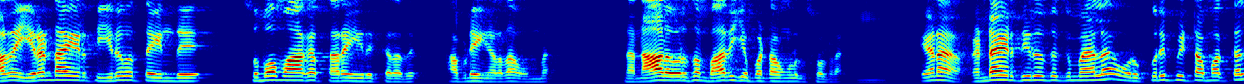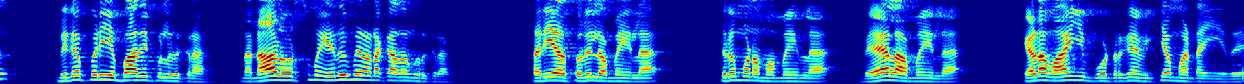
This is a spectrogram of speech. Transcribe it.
அதை இரண்டாயிரத்தி இருபத்தைந்து சுபமாக தர இருக்கிறது அப்படிங்கிறதா உண்மை. இந்த நாலு வருஷம் பாதிக்கப்பட்டவங்களுக்கு சொல்கிறேன். ஏன்னா ரெண்டாயிரத்தி இருபதுக்கு மேலே ஒரு குறிப்பிட்ட மக்கள் மிகப்பெரிய பாதிப்பில் இருக்கிறாங்க. இந்த நாலு வருஷமாக எதுவுமே நடக்காதவங்க இருக்கிறாங்க. சரியாக தொழில் அமையல திருமணம் அமையல வேலை அமையல இடம் வாங்கி போட்டிருக்கேன் விற்க மாட்டேங்குது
